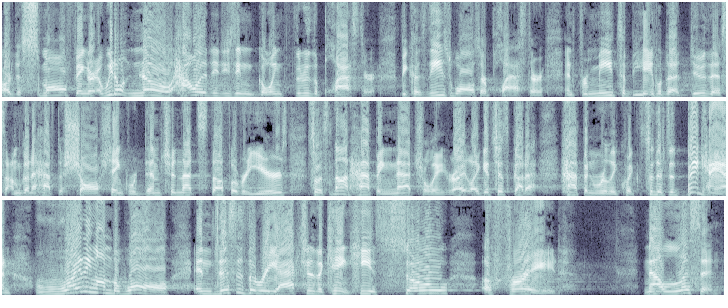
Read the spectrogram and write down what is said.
or the small finger. And we don't know how it is even going through the plaster because these walls are plaster. And for me to be able to do this, I'm going to have to Shawshank Redemption that stuff over years. So it's not happening naturally, right? Like it's just got to happen really quick. So there's this big hand writing on the wall, and this is the reaction of the king. He is so afraid. Now, listen,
